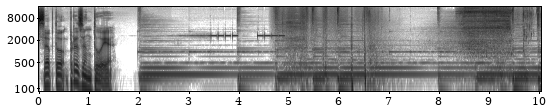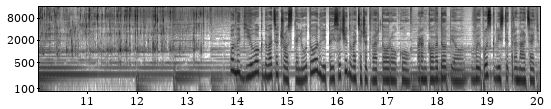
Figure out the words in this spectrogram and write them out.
Септо презентує. Понеділок, 26 лютого 2024 року. Ранкове допіо. Випуск 213.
